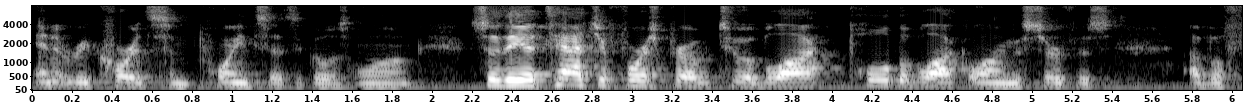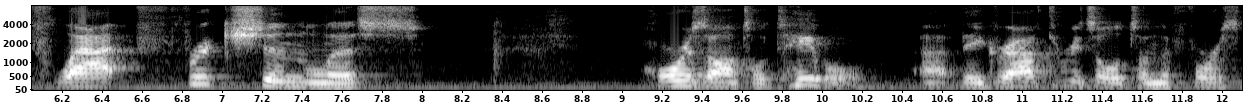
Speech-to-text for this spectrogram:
and it records some points as it goes along. So they attach a force probe to a block, pull the block along the surface of a flat, frictionless, horizontal table. Uh, they graph the results on the force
